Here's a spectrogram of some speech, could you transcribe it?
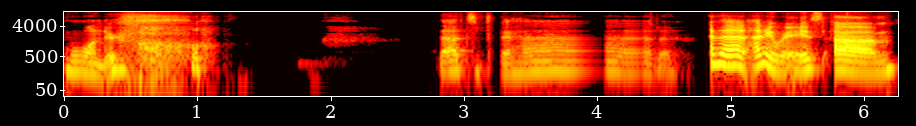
wonderful. That's bad. and then anyways um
